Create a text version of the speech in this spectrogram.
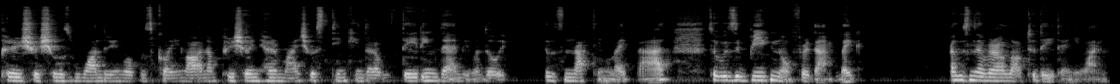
pretty sure she was wondering what was going on. I'm pretty sure in her mind she was thinking that I was dating them, even though it, it was nothing like that. So it was a big no for them. Like I was never allowed to date anyone.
